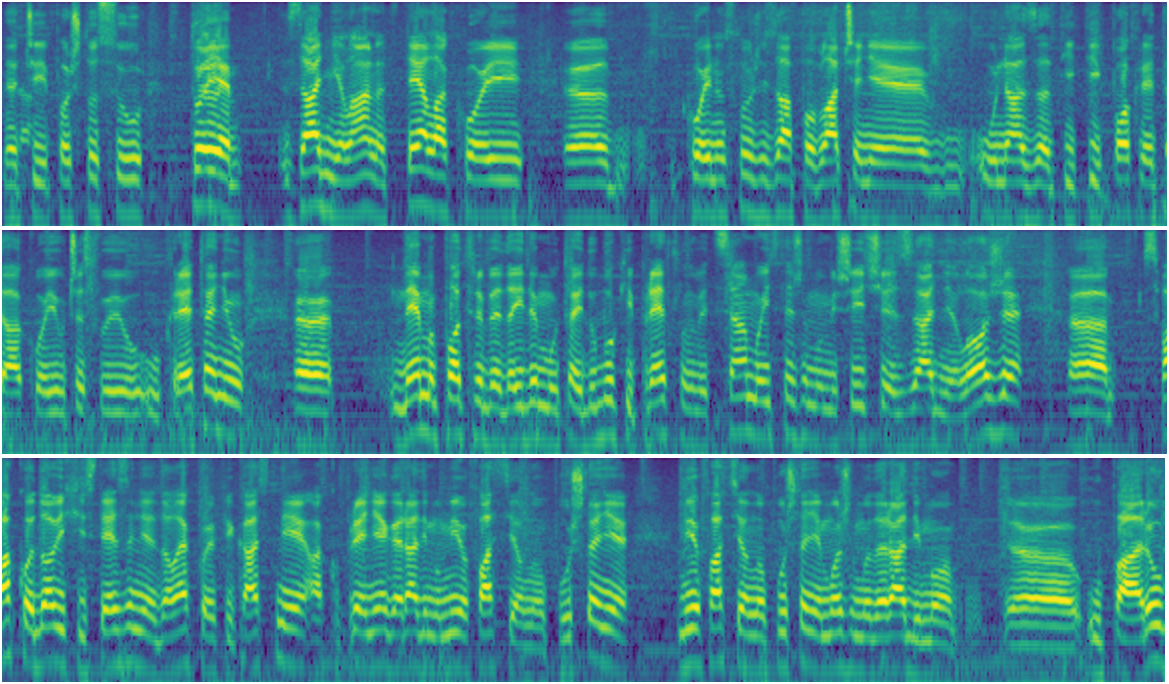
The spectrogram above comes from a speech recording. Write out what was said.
znači, da. pošto su, to je zadnji lanac tela koji, e, koji nam služi za povlačenje unazad tih, tih pokreta koji učestvuju u kretanju. E, nema potrebe da idemo u taj duboki pretlon, već samo istežemo mišiće zadnje lože. E, svako od ovih istezanja je daleko efikasnije ako pre njega radimo miofascijalno opuštanje. Miofacijalno opuštanje možemo da radimo e, u paru,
